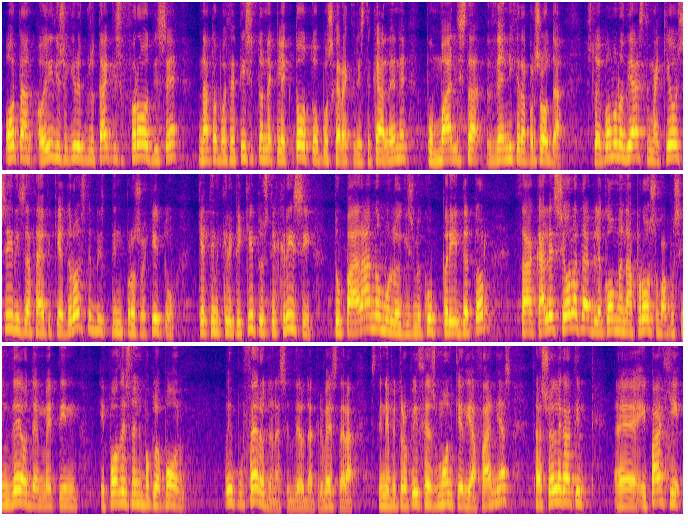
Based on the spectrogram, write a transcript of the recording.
όταν ο ίδιος ο κ. Μητσοτάκη φρόντισε να τοποθετήσει τον εκλεκτό του, όπως χαρακτηριστικά λένε, που μάλιστα δεν είχε τα προσόντα. Στο επόμενο διάστημα και ο ΣΥΡΙΖΑ θα επικεντρώσει την προσοχή του και την κριτική του στη χρήση του παράνομου λογισμικού Predator θα καλέσει όλα τα εμπλεκόμενα πρόσωπα που συνδέονται με την υπόθεση των υποκλοπών ή που φέρονται να συνδέονται ακριβέστερα στην Επιτροπή Θεσμών και Διαφάνειας. Θα σου έλεγα ότι ε, υπάρχει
